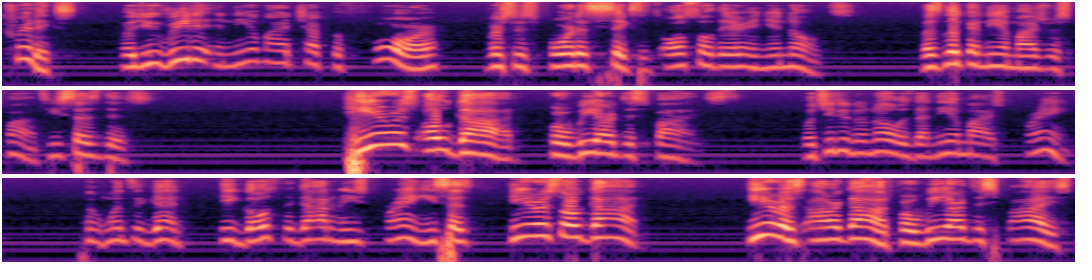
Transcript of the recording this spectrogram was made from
critics? Well, you read it in Nehemiah chapter 4, verses 4 to 6. It's also there in your notes. Let's look at Nehemiah's response. He says this Hear us, O God, for we are despised. What you to know is that Nehemiah is praying. Once again, he goes to God and he's praying. He says, Hear us, O God. Hear us, our God, for we are despised.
